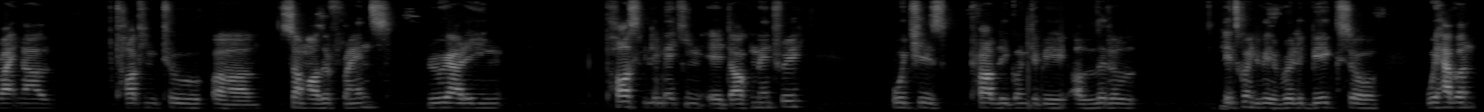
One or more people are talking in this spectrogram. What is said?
right now talking to uh, some other friends regarding possibly making a documentary, which is probably going to be a little. It's going to be really big. So we haven't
